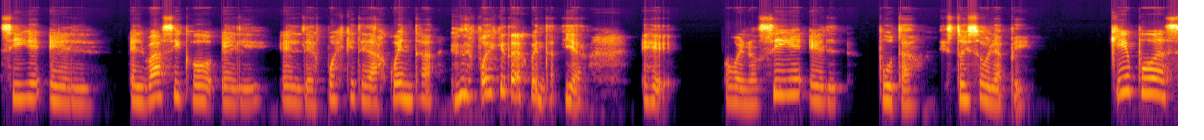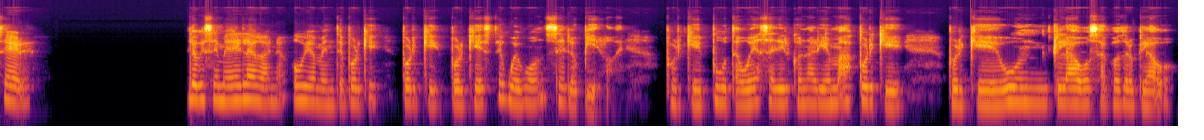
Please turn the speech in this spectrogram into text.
Sigue el, el básico, el, el después que te das cuenta, el después que te das cuenta, ya. Eh, bueno, sigue el puta, estoy sola, P. ¿Qué puedo hacer? Lo que se me dé la gana, obviamente. ¿Por qué? ¿Por qué? Porque este huevón se lo pierde. Porque puta, voy a salir con alguien más porque, porque un clavo saca otro clavo.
